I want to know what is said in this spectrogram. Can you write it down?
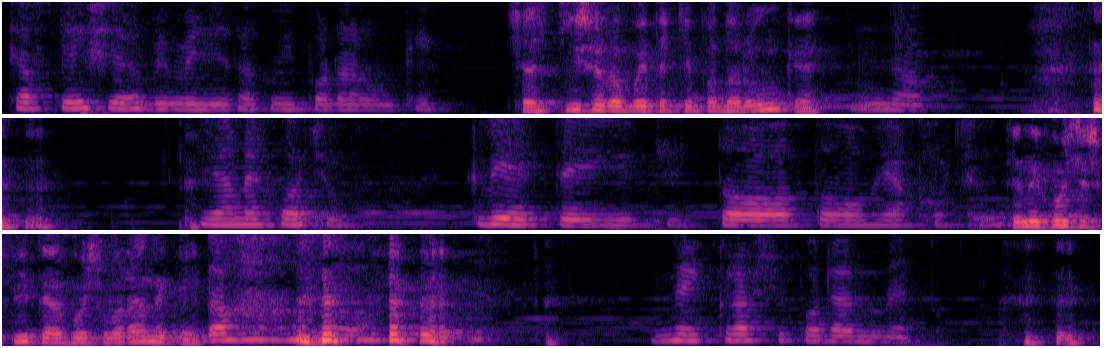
Частіше роби мені такі подарунки. Частіше роби такі подарунки. Да. Я не хочу квіти то, то я хочу. Ти не хочеш піти, а хочеш вареники? Да. Nejkrásnější podarunek.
